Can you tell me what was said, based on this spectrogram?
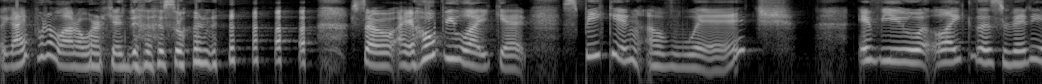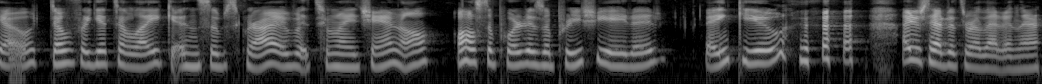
like I put a lot of work into this one. so I hope you like it. Speaking of which, if you like this video, don't forget to like and subscribe to my channel. All support is appreciated. Thank you. I just had to throw that in there.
